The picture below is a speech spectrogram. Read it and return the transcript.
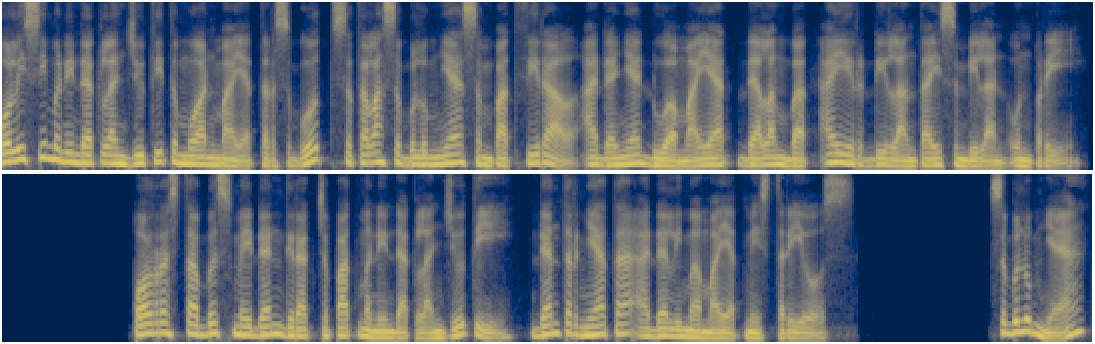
Polisi menindaklanjuti temuan mayat tersebut setelah sebelumnya sempat viral adanya dua mayat dalam bak air di lantai 9 Unpri. Polrestabes Medan gerak cepat menindaklanjuti, dan ternyata ada lima mayat misterius. Sebelumnya,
